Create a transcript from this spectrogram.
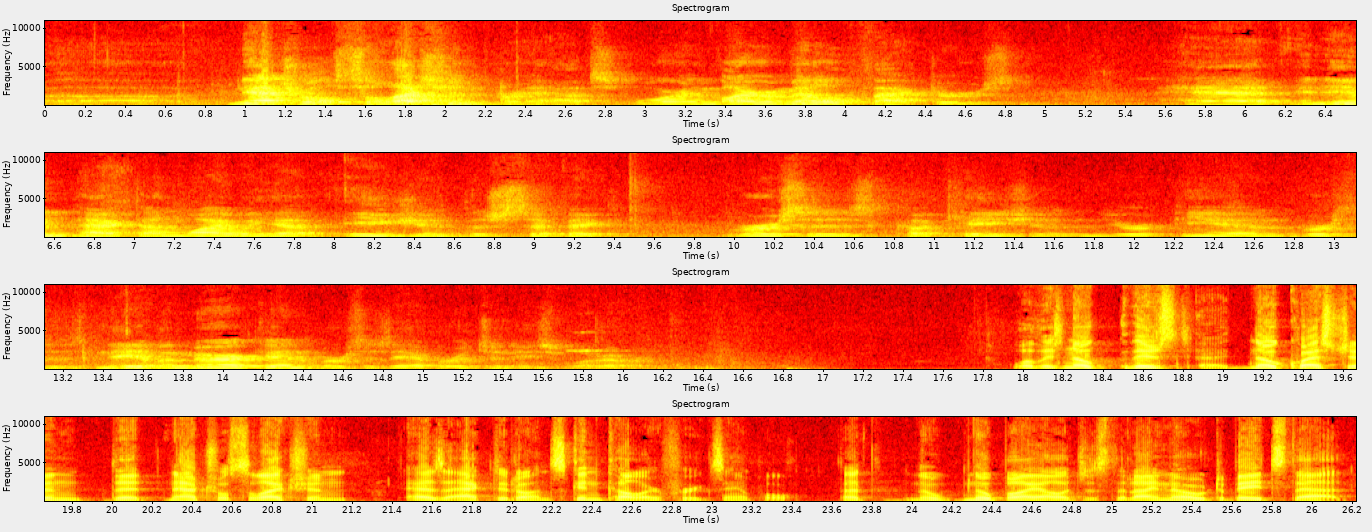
uh, natural selection, perhaps, or environmental factors had an impact on why we have Asian Pacific versus Caucasian European versus Native American versus Aborigines, whatever. Well, there's no there's uh, no question that natural selection has acted on skin color, for example. That no no biologist that I know debates that.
